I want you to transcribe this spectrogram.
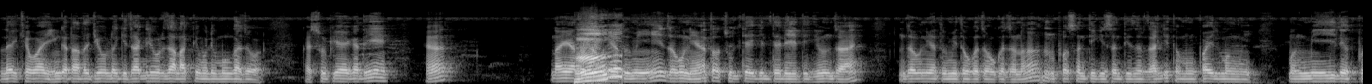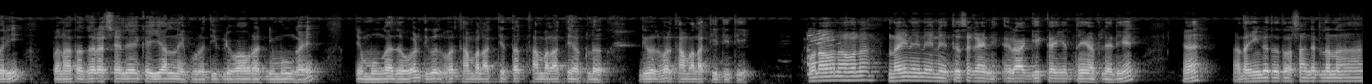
लय खेवाय. हिंगत आता जेवलं की जागलीवर जा लागते मला मुंगाजवळ. काय सोपी आहे का ते? हां? नाही आता तुम्ही. जाऊन या. तो चुलत्या गिलत्याला येते घेऊन जा. जाऊन या तुम्ही दोघं चौघं जण. पसंती गिसंती जर झाली तर मग पाहिजे मग मी. मग मी येईल एक परी. पण आता जराशाला काही यायला नाही पुरत इकडे वावरातली मुंग आहे. त्या मुंगाजवळ दिवसभर थांबा लागते तक थांबा लागते आपलं. दिवसभर थांबा लागते तिथे. हो ना हो ना हो ना नाही नाही नाही नाही. तसं काही नाही. राग काही येत नाही आपल्याला. हां? आता हिंगत तो सांगितलं ना.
